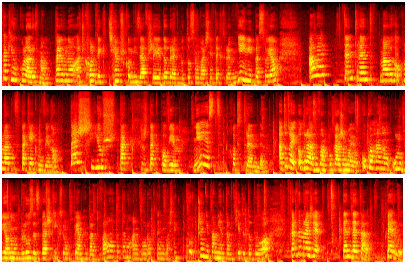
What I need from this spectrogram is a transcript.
takich okularów mam pełno, aczkolwiek ciężko mi zawsze je dobrać, bo to są właśnie te, które mniej mi pasują. Ale ten trend małych okularków, tak jak mówię, no też już tak, że tak powiem, nie jest hot trendem. A tutaj od razu Wam pokażę moją ukochaną, ulubioną bluzę z Berszki, którą kupiłam chyba dwa lata temu albo rok temu właśnie. Kurczę, nie pamiętam kiedy to było. W każdym razie ten detal, perły.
